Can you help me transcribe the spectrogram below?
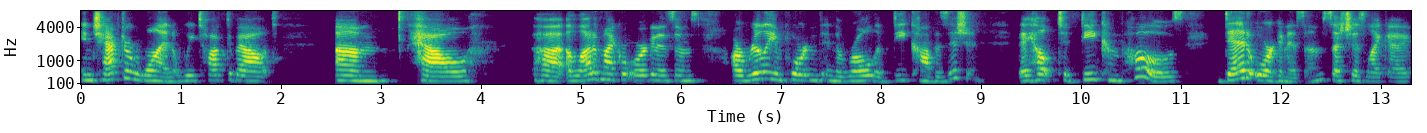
in chapter one, we talked about um, how uh, a lot of microorganisms are really important in the role of decomposition. They help to decompose dead organisms, such as like a,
